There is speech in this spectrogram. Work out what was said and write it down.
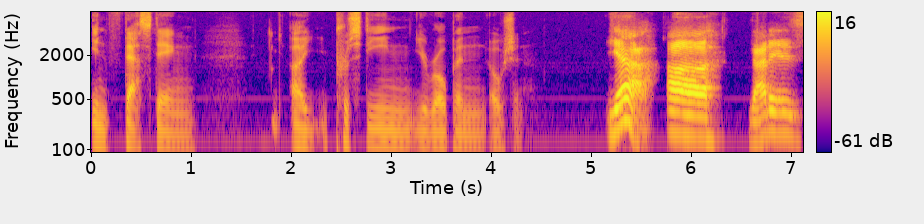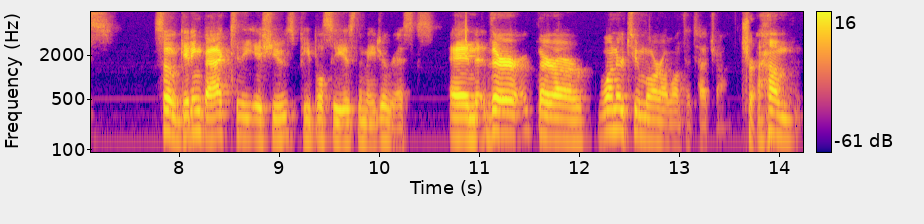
infesting a pristine European ocean? Yeah, uh, that is so. Getting back to the issues people see as the major risks, and there there are one or two more I want to touch on. Sure. Um,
